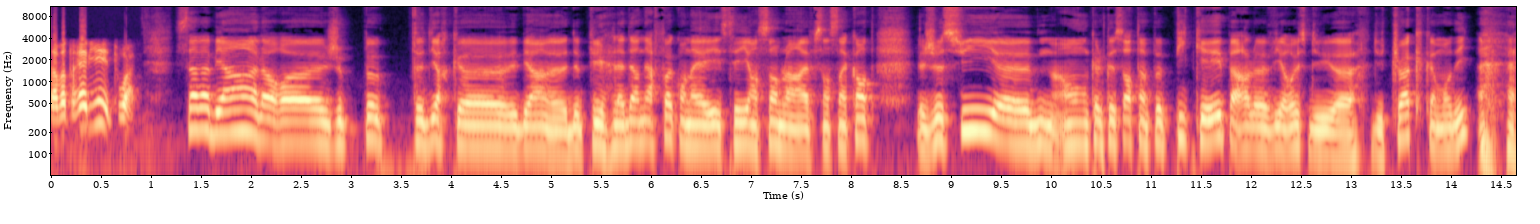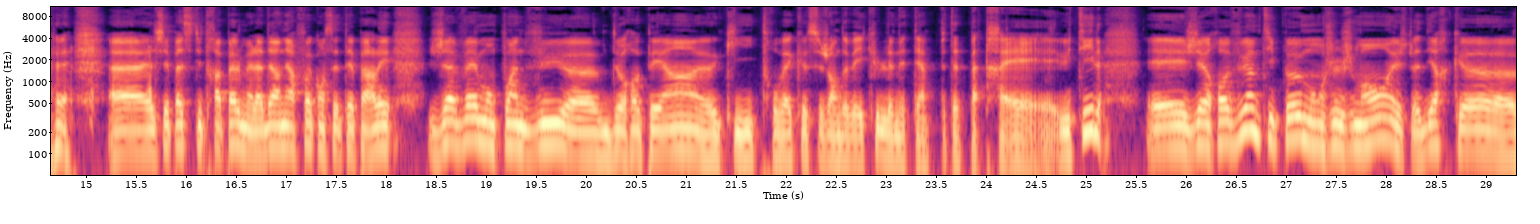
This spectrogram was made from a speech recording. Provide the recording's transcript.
Ça va très bien et toi? Ça va bien, alors euh, je peux te dire que eh bien euh, depuis la dernière fois qu'on a essayé ensemble un F150, je suis euh, en quelque sorte un peu piqué par le virus du euh, du truck comme on dit. je sais pas si tu te rappelles mais la dernière fois qu'on s'était parlé, j'avais mon point de vue d'européen qui trouvait que ce genre de véhicule n'était peut-être pas très utile et j'ai revu un petit peu mon jugement et je dois dire que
